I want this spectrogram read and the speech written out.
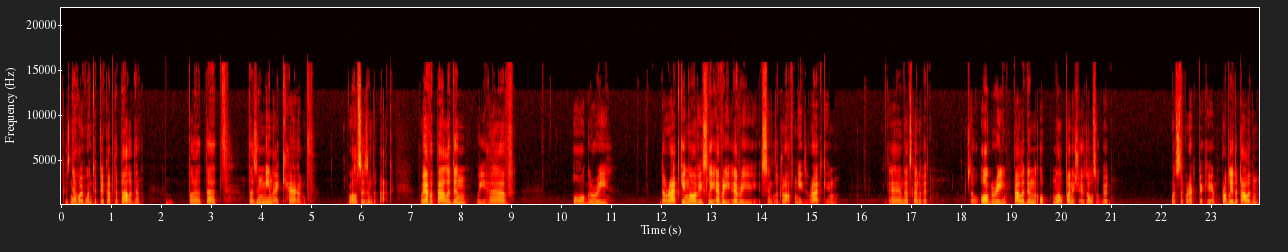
Because now I want to pick up the paladin. But that doesn't mean I can't. What else is in the pack? We have a paladin. We have augury. The rat king, obviously. Every every single draft needs a rat king. And that's kind of it. So Augury, Paladin, oh, well, Punisher is also good. What's the correct pick here? Probably the Paladin.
